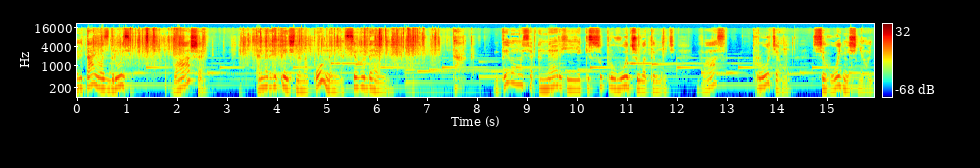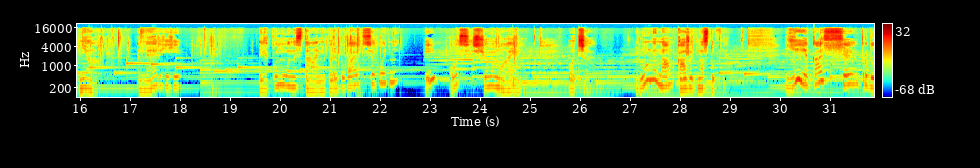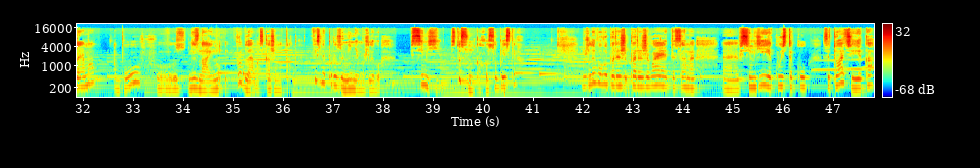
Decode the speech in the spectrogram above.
Вітаю вас, друзі! Ваше енергетичне наповнення сьогодення. Так, дивимося енергії, які супроводжуватимуть вас протягом сьогоднішнього дня. Енергії, в якому вони стані перебувають сьогодні. І ось що ми маємо. Отже, руни нам кажуть наступне. Є якась е, проблема, або, не знаю, ну, проблема, скажімо так, якесь непорозуміння, можливо, в сім'ї, в стосунках особистих. Можливо, ви переживаєте саме е, в сім'ї якусь таку ситуацію, яка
